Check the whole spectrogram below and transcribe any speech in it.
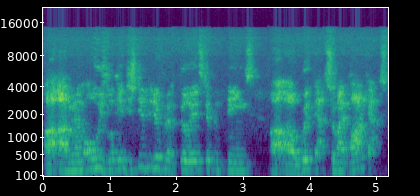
Uh, um, and I'm always looking just different affiliates, different things uh, uh, with that. So my podcast,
